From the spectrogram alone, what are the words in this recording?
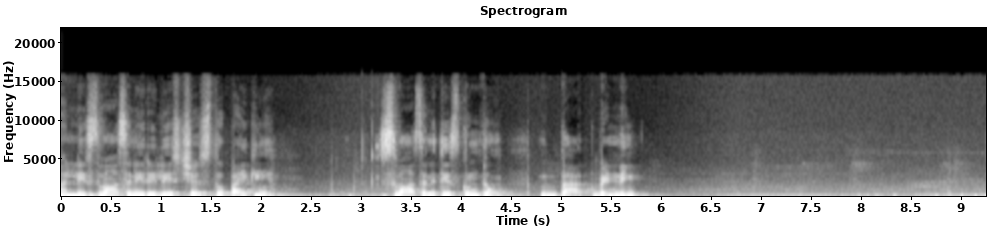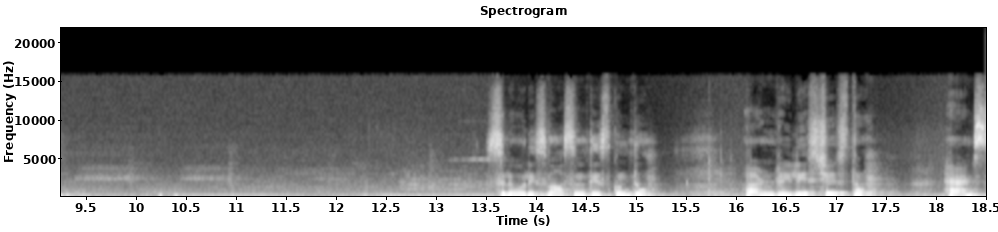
మళ్ళీ శ్వాసని రిలీజ్ చేస్తూ పైకి శ్వాసని తీసుకుంటూ బ్యాక్ బెండింగ్ స్లోలీ శ్వాసను తీసుకుంటూ అండ్ రిలీజ్ చేస్తూ హ్యాండ్స్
